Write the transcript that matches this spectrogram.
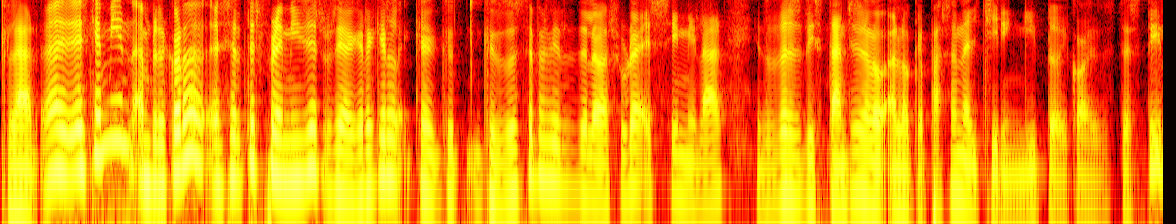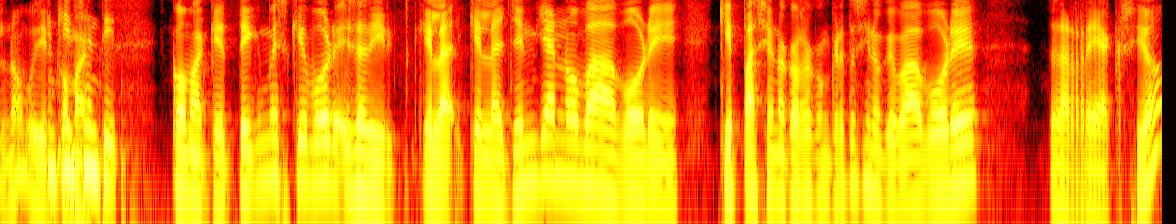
Clar, eh, és que a mi em recorda certes premisses, o sigui, crec que, que, que, que tot este perfil de telebasura és similar en totes les distàncies a lo, a lo que passa en el xiringuito i coses d'aquest estil, no? Vull dir, En quin com a, sentit? Com a que té més que veure, és a dir, que la, que la gent ja no va a veure que passi una cosa concreta, sinó que va a veure la reacció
